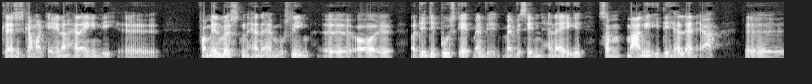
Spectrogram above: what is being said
klassisk amerikaner, han er egentlig øh, fra Mellemøsten, han er muslim, øh, og, øh, og det er det budskab, man vil, man vil sende. Han er ikke, som mange i det her land er, øh,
